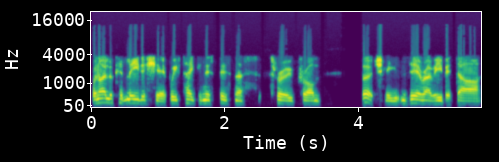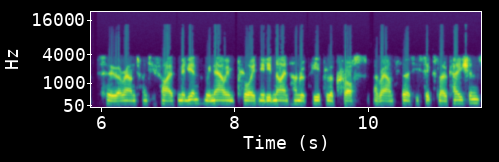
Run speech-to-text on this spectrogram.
when I look at leadership, we've taken this business through from virtually zero EBITDA to around 25 million. We now employ nearly 900 people across around 36 locations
